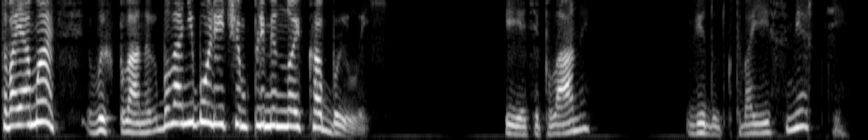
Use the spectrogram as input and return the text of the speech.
Твоя мать в их планах была не более чем племенной кобылой. И эти планы ведут к твоей смерти.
